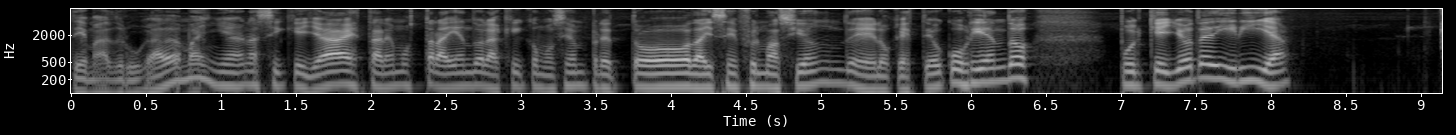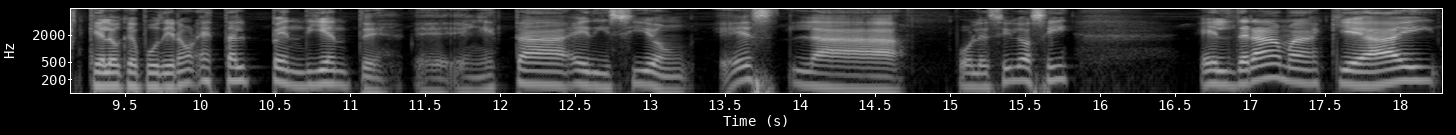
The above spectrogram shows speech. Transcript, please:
de madrugada mañana, así que ya estaremos trayéndole aquí, como siempre, toda esa información de lo que esté ocurriendo. Porque yo te diría que lo que pudieron estar pendientes eh, en esta edición es la, por decirlo así, el drama que hay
